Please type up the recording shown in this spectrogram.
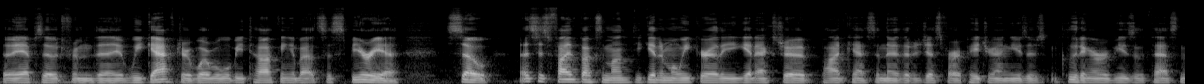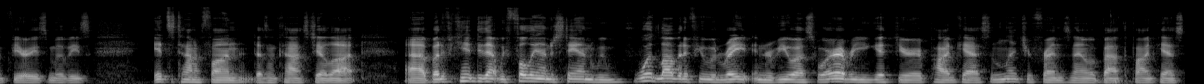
the episode from the week after where we'll be talking about Suspiria. So that's just five bucks a month. You get them a week early. You get extra podcasts in there that are just for our Patreon users, including our reviews of the Fast and the Furious movies. It's a ton of fun. It doesn't cost you a lot. Uh, but if you can't do that, we fully understand. We would love it if you would rate and review us wherever you get your podcast and let your friends know about the podcast.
